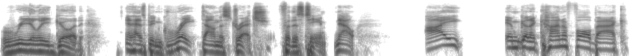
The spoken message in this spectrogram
really good and has been great down the stretch for this team. Now, I am going to kind of fall back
